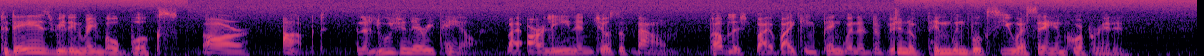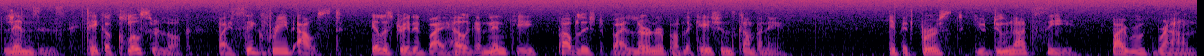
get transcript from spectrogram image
Today's Reading Rainbow books are Opt, an illusionary tale by Arline and Joseph Baum, published by Viking Penguin, a division of Penguin Books USA Incorporated. Lenses, take a closer look by Siegfried Aust, illustrated by Helga Ninke, published by Lerner Publications Company. If at first you do not see, by Ruth Brown,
